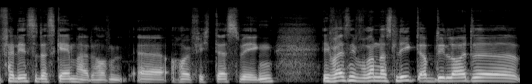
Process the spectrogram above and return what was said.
verlierst du das Game halt hoffen, äh, häufig deswegen. Ich weiß nicht, woran das liegt, ob die Leute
